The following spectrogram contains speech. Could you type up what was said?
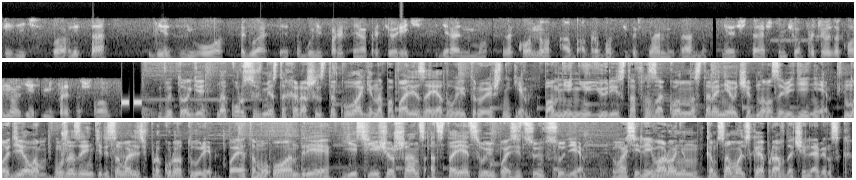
физического лица без его согласия. Это будет противоречить федеральному закону об обработке персональных данных. Я считаю, что ничего противозаконного здесь не произошло. В итоге на курс вместо хорошиста Кулагина попали заядлые троечники. По мнению юристов, закон на стороне учебного заведения. Но делом уже заинтересовались в прокуратуре, поэтому у Андрея есть еще шанс отстоять свою позицию в суде. Василий Воронин, Комсомольская правда, Челябинск.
